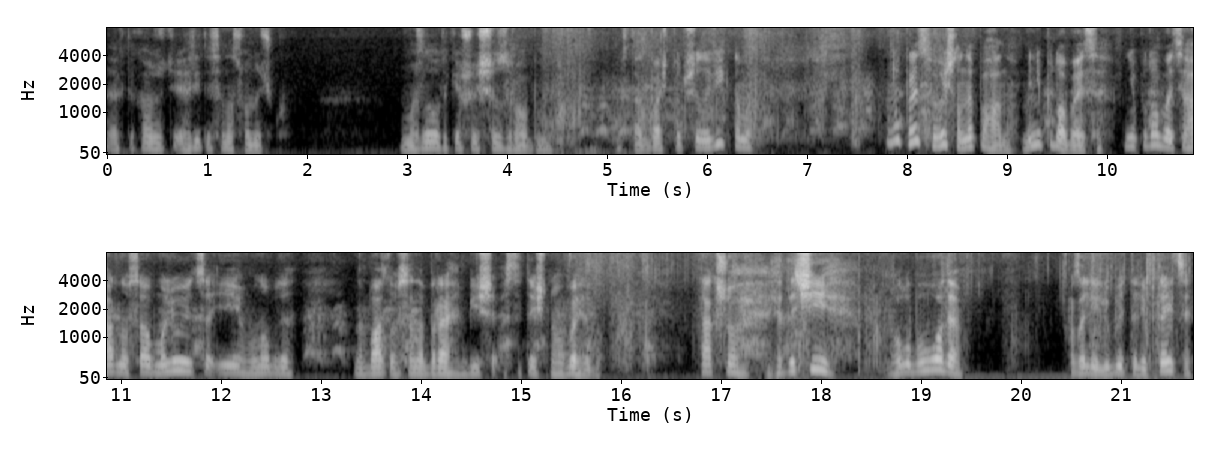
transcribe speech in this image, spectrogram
як то кажуть, грітися на сонечку. Можливо, таке щось ще зробимо. Ось так, бачите, обшили вікнами. Ну, в принципі, вийшло непогано. Мені подобається. Мені подобається, гарно все обмалюється і воно буде набагато все набере більше естетичного вигляду. Так що, глядачі, голубоводи, взагалі любителі птиці,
